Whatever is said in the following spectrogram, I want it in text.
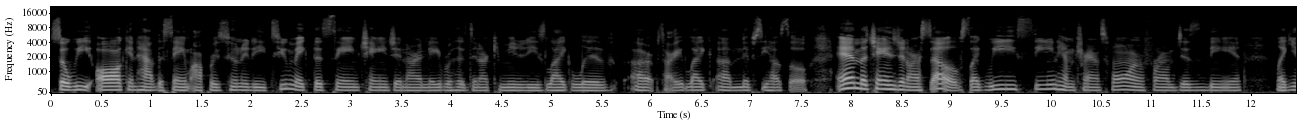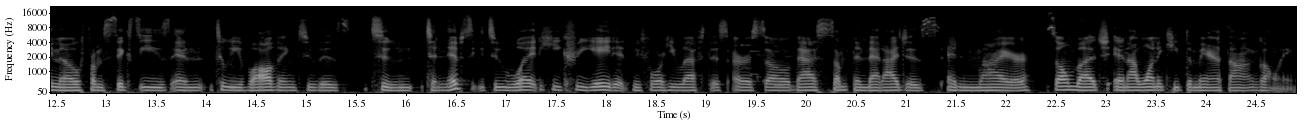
so we all can have the same opportunity to make the same change in our neighborhoods and our communities like live uh, sorry like um, nipsey hussle and the change in ourselves like we seen him transform from just being like you know from 60s and to evolving to this to to Nipsey to what he created before he left this earth. So that's something that I just admire so much and I want to keep the marathon going.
